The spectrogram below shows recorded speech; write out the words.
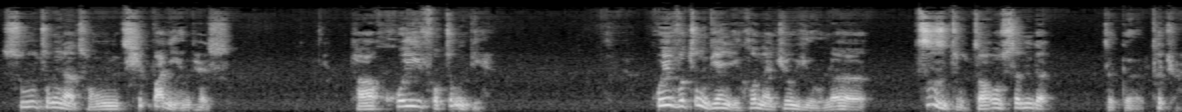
苏中呢，从七八年开始，它恢复重点，恢复重点以后呢，就有了自主招生的这个特权。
